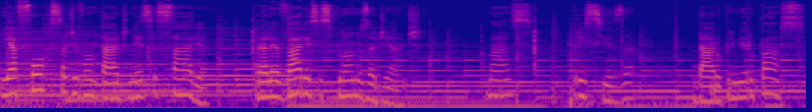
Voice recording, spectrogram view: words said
e a força de vontade necessária para levar esses planos adiante. Mas precisa dar o primeiro passo.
